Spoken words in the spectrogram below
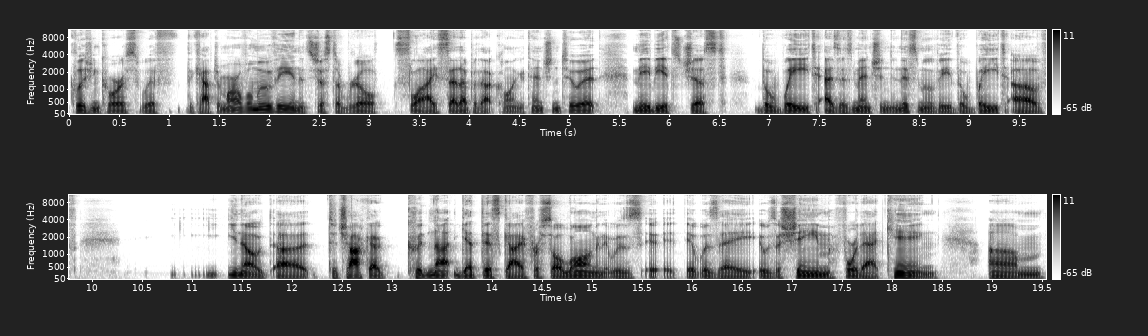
collision course with the Captain Marvel movie, and it's just a real sly setup without calling attention to it. Maybe it's just the weight, as is mentioned in this movie, the weight of, you know, uh, T'Chaka could not get this guy for so long, and it was it, it was a it was a shame for that king. Um,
